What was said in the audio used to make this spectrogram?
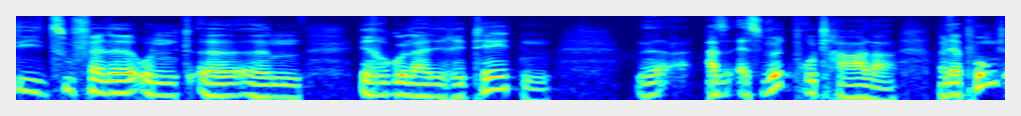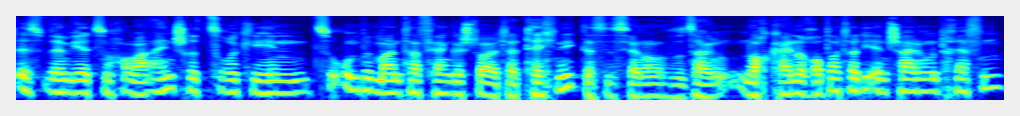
die Zufälle und äh, ähm, Irregularitäten. Ne? Also es wird brutaler, weil der Punkt ist, wenn wir jetzt noch einmal einen Schritt zurückgehen zu unbemannter, ferngesteuerter Technik, das ist ja noch sozusagen noch keine Roboter, die Entscheidungen treffen.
